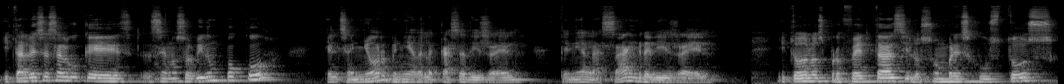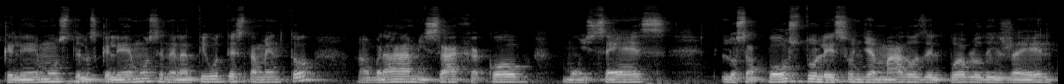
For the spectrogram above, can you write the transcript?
Y tal vez es algo que se nos olvida un poco, el Señor venía de la casa de Israel, tenía la sangre de Israel. Y todos los profetas y los hombres justos que leemos, de los que leemos en el Antiguo Testamento, Abraham, Isaac, Jacob, Moisés, los apóstoles son llamados del pueblo de Israel,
